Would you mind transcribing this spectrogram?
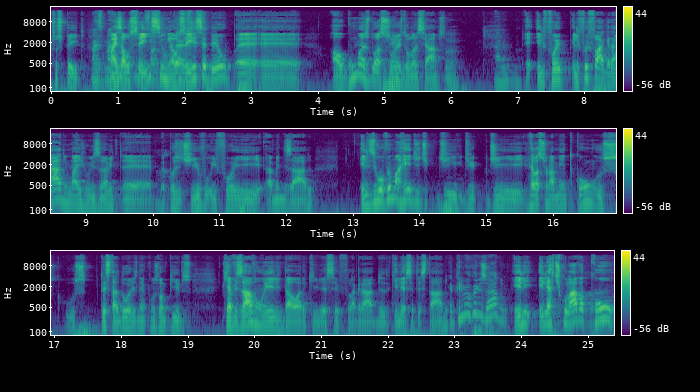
suspeito. Mas, Mas, a não- UCI, sim. um a UCI teste? recebeu é, é, algumas doações Sim. do Lance Armstrong. Caramba. É, Ele foi, ele foi flagrado em mais de um exame é, positivo e foi amenizado. Ele desenvolveu uma rede de, de, de, de relacionamento com os, os testadores, né, com os vampiros, que avisavam ele da hora que ele ia ser flagrado, que ele ia ser testado. É crime organizado. Ele, ele articulava com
